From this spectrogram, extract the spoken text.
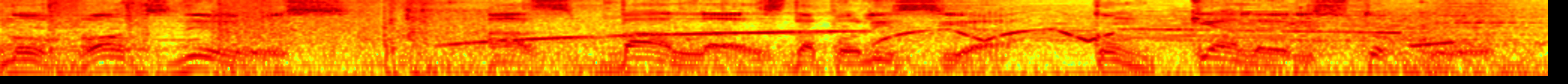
No Vox News, as balas da polícia com Keller Estocou.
